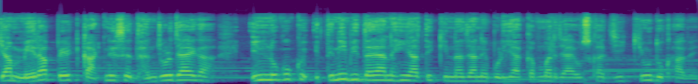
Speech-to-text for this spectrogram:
क्या मेरा पेट काटने से धन जुड़ जाएगा? इन लोगों को इतनी भी दया नहीं आती कि न जाने बुढ़िया कब मर जाए, उसका जी क्यों दुखावे?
